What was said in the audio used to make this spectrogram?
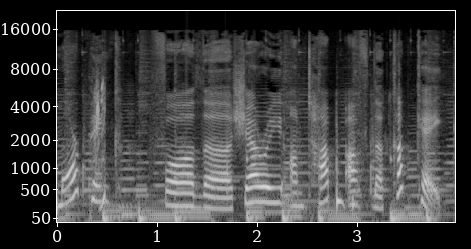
More pink for the cherry on top of the cupcake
